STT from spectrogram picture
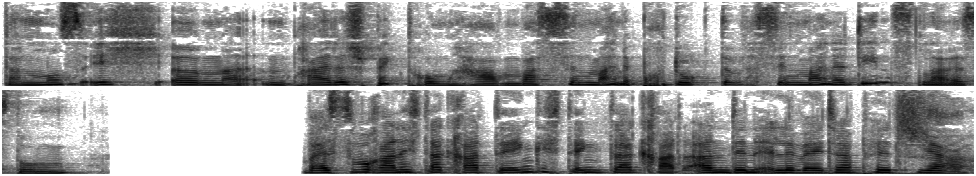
dann muss ich ähm, ein breites Spektrum haben. Was sind meine Produkte, was sind meine Dienstleistungen? Weißt du, woran ich da gerade denke? Ich denke da gerade an den Elevator Pitch. Ja.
